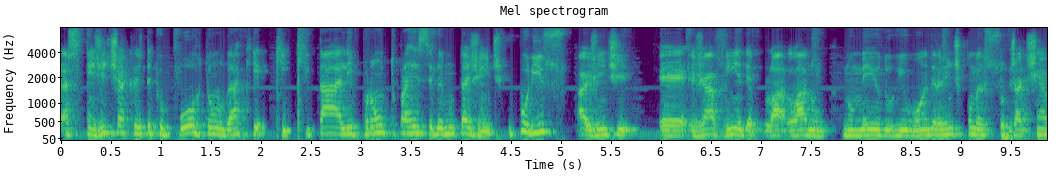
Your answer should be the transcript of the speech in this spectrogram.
assim, a gente acredita que o Porto é um lugar que está que, que tá ali pronto para receber muita gente. E por isso a gente é, já vinha de, lá, lá no, no, meio do Rio Wander, a gente começou, já tinha,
